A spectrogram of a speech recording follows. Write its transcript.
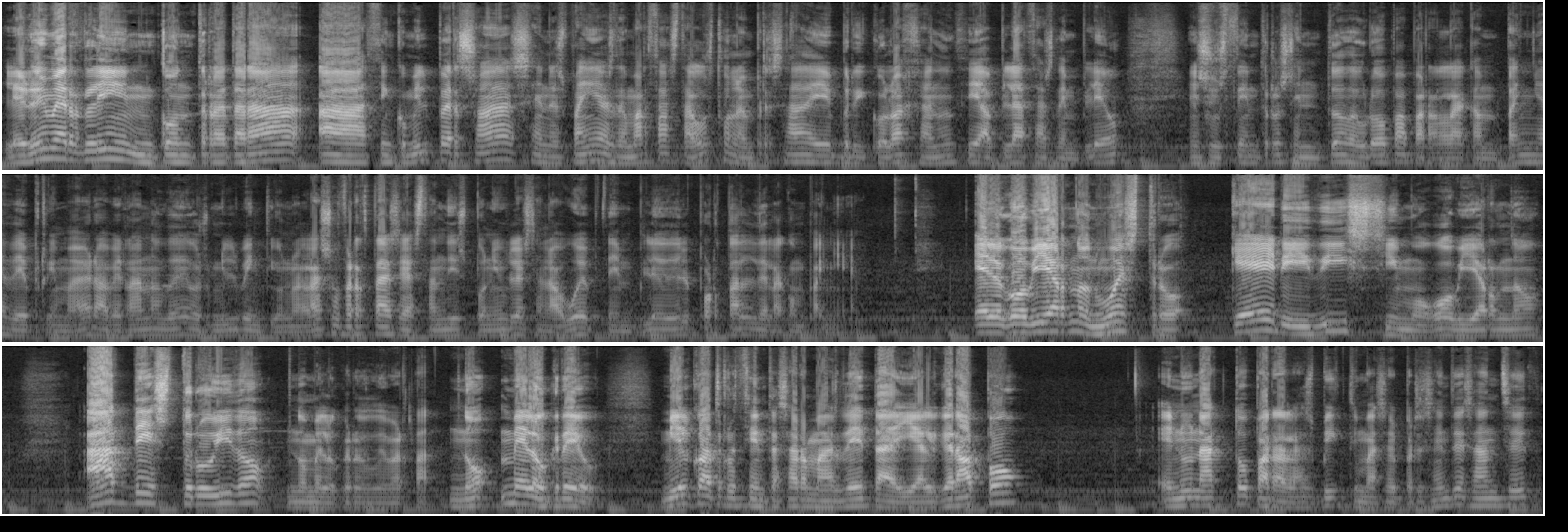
Leroy Merlin contratará a 5.000 personas en España desde marzo hasta agosto. La empresa de bricolaje anuncia plazas de empleo en sus centros en toda Europa para la campaña de primavera-verano de 2021. Las ofertas ya están disponibles en la web de empleo del portal de la compañía. El gobierno nuestro, queridísimo gobierno, ha destruido, no me lo creo de verdad, no me lo creo, 1.400 armas de ETA y el grapo en un acto para las víctimas. El presidente Sánchez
